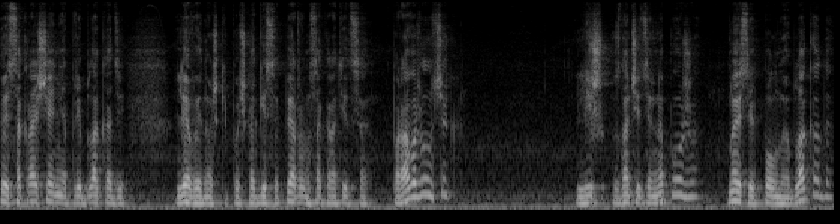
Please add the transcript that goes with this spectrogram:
То есть сокращение при блокаде левой ножки пучка ГИСа первым сократится правый желудочек, лишь значительно позже, но если полная блокада,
